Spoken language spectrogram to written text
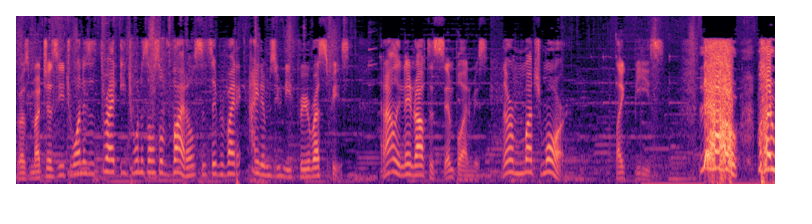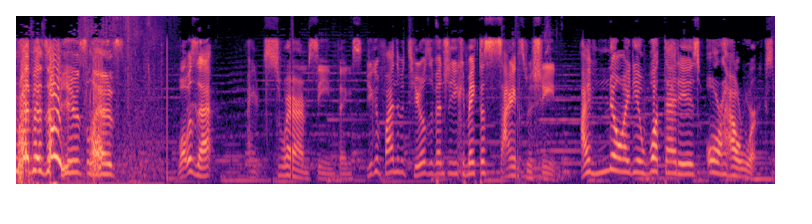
So as much as each one is a threat, each one is also vital since they provide items you need for your recipes. And I only named off the simple enemies. There are much more. Like bees. No! My weapons are useless! What was that? I swear I'm seeing things. You can find the materials eventually you can make the science machine. I have no idea what that is or how it works.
